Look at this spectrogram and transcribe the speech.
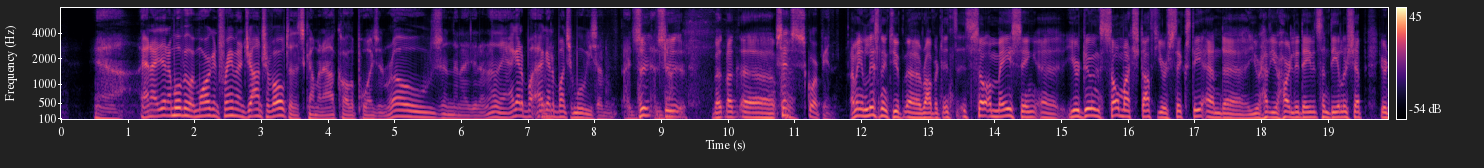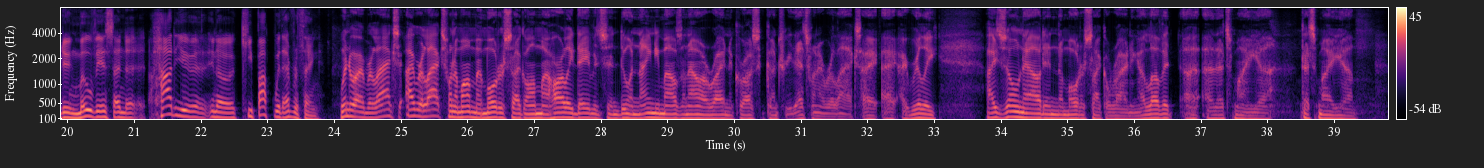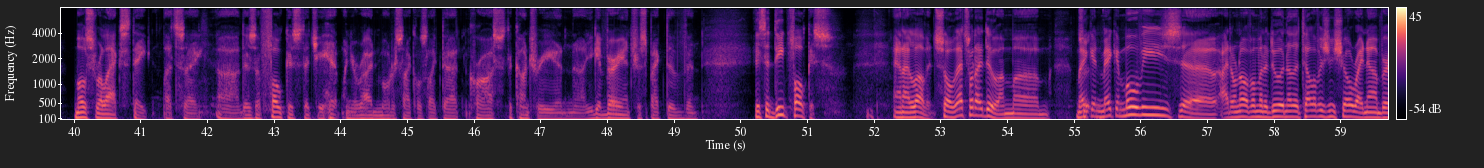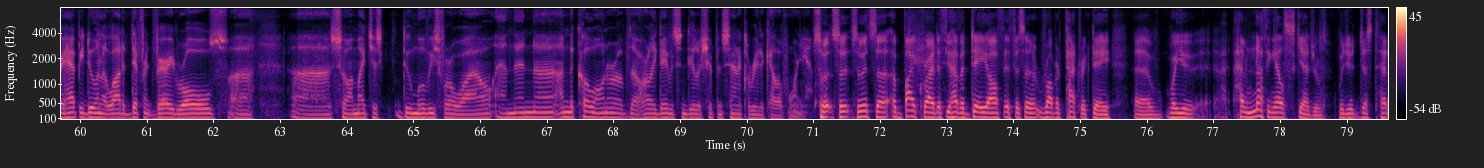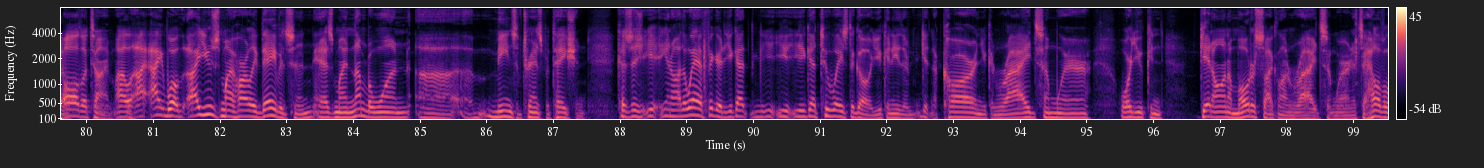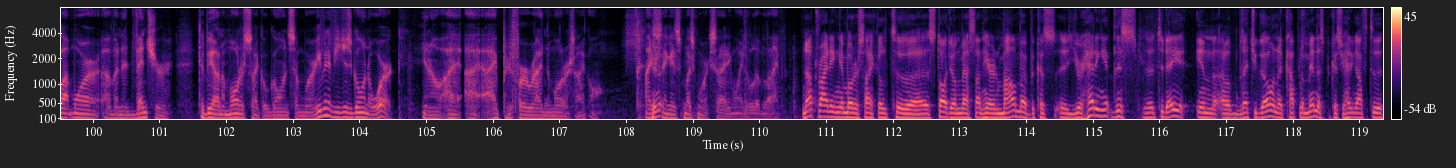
yeah. And I did a movie with Morgan Freeman and John Travolta that's coming out called The Poison Rose. And then I did another thing. I got a bu- I got a bunch of movies I've, I've, So, I've so, but but uh, since Scorpion. I mean, listening to you, uh, Robert, it's it's so amazing. Uh, you're doing so much stuff. You're 60, and uh, you have your Harley Davidson dealership. You're doing movies, and uh, how do you, uh, you know, keep up with everything? When do I relax? I relax when I'm on my motorcycle, on my Harley Davidson, doing 90 miles an hour riding across the country. That's when I relax. I, I, I really, I zone out in the motorcycle riding. I love it. Uh, uh, that's my, uh, that's my uh, most relaxed state. Let's say uh, there's a focus that you hit when you're riding motorcycles like that across the country, and uh, you get very introspective, and it's a deep focus and I love it. So that's what I do. I'm um, Making making movies. Uh, I don't know if I'm going to do another television show. Right now, I'm very happy doing a lot of different varied roles. Uh, uh, so I might just do movies for a while, and then uh, I'm the co-owner of the Harley Davidson dealership in Santa Clarita, California. So, so, so it's a, a bike ride. If you have a day off, if it's a Robert Patrick day, uh, where you have nothing else scheduled, would you just head out? All the time. I'll, I, I well, I use my Harley Davidson as my number one uh, means of transportation, because you, you know the way I figured, you got you, you got two ways to go. You can either get in a car and you can ride somewhere, or you can get on a motorcycle and ride somewhere. And it's a hell of a lot more of an adventure to be on a motorcycle going somewhere, even if you're just going to work. You know, I, I, I prefer riding the motorcycle. I just think it's a much more exciting way to live life. Not riding a motorcycle to uh, Stadionmässan here in Malmö because uh, you're heading it this uh, today. In I'll let you go in a couple of minutes because you're heading off to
